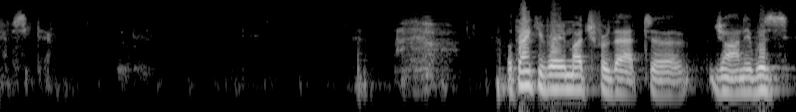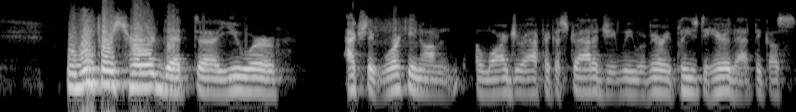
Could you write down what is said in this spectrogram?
have a seat there. Well, thank you very much for that, uh, John. It was when we first heard that uh, you were actually working on a larger Africa strategy, we were very pleased to hear that because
